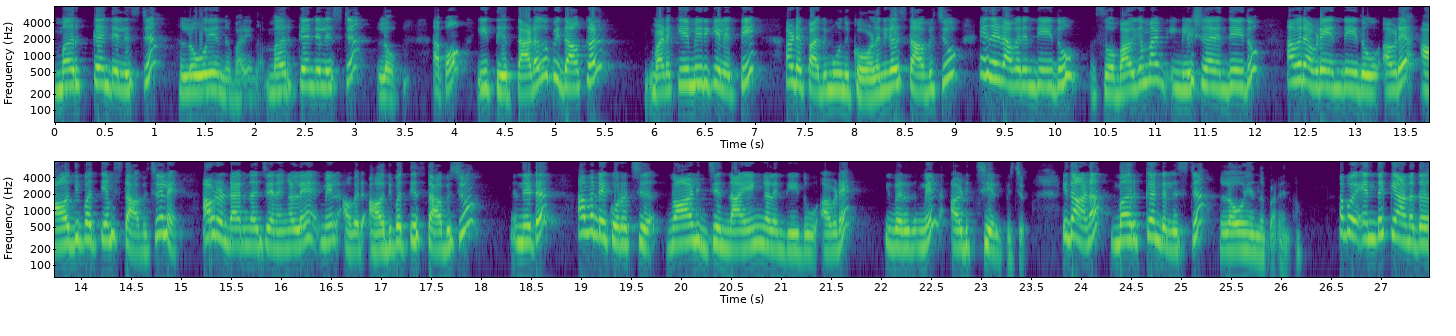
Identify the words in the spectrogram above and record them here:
മെർക്കന്റലിസ്റ്റ് ലോ എന്ന് പറയുന്നത്. Mercantilist law. അപ്പോ ഈ തീർത്ഥാടക പിതാക്കൾ വടക്കേ അമേരിക്കയിൽ എത്തി അവിടെ പതിമൂന്ന് കോളനികൾ സ്ഥാപിച്ചു. എന്നിട്ട് അവരെന്ത് ചെയ്തു സ്വാഭാവികമായും ഇംഗ്ലീഷുകാർ എന്ത് ചെയ്തു അവരവിടെ എന്ത് ചെയ്തു അവിടെ ആധിപത്യം സ്ഥാപിച്ചു അല്ലെ? അവിടെ ഉണ്ടായിരുന്ന ജനങ്ങളെ മേൽ അവർ ആധിപത്യം സ്ഥാപിച്ചു. എന്നിട്ട് അവരുടെ കുറച്ച് വാണിജ്യ നയങ്ങൾ എന്ത് ചെയ്തു അവിടെ ഇവരുടെ മേൽ അടിച്ചേൽപ്പിച്ചു. ഇതാണ് മെർക്കന്റലിസ്റ്റ് ലോ എന്ന് പറയുന്നത്. അപ്പൊ എന്തൊക്കെയാണത്?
